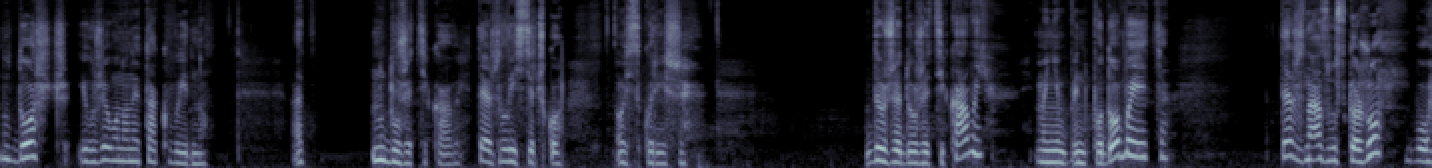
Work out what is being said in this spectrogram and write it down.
Ну, дощ, і вже воно не так видно. А, ну, дуже цікавий. Теж листячко, ось скоріше. Дуже-дуже цікавий. Мені він подобається. Теж назву скажу, бо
